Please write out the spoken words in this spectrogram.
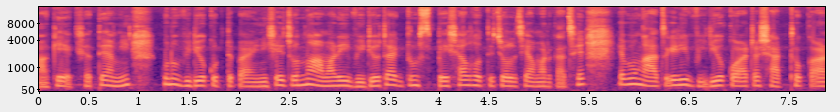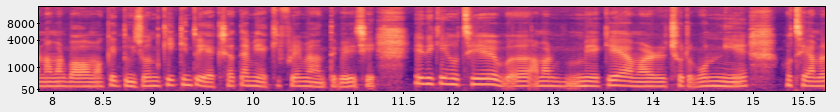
মাকে একসাথে আমি কোনো ভিডিও করতে পারিনি। সেই জন্য আমার এই ভিডিওটা একদম স্পেশাল হতে চলেছে আমার কাছে। এবং আজকের এই ভিডিও করাটা সার্থক, কারণ আমার বাবা মাকে দুজনকে কিন্তু একসাথে আমি একই ফ্রেমে আনতে পেরেছি। এদিকে হচ্ছে আমার মেয়েকে, আমার ছোট বোন নিয়ে হচ্ছে আমরা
